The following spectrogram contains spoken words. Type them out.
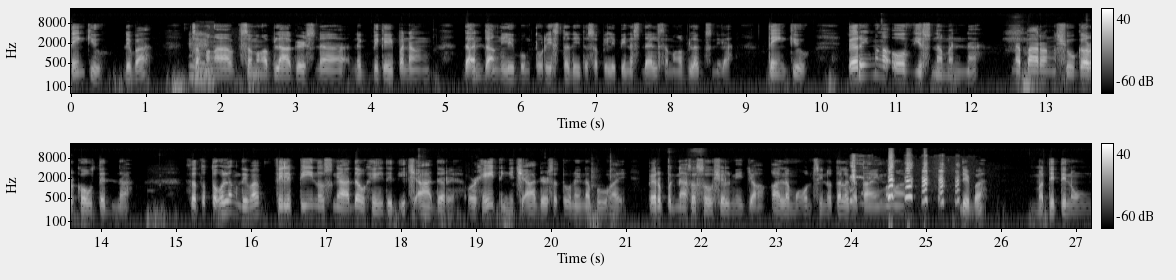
thank you, 'di ba? Sa Mm. mga sa mga vloggers na nagbigay pa ng daan-daang libong turista dito sa Pilipinas dahil sa mga vlogs nila. Thank you. Pero yung mga obvious naman na na Hmm. parang sugar coated na. Sa totoo lang, 'di ba? Filipinos nga daw hated each other eh, or hating each other sa tunay na buhay. Pero pag nasa social media, akala mo kung sino talaga tayong mga, 'di ba? Matitinong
